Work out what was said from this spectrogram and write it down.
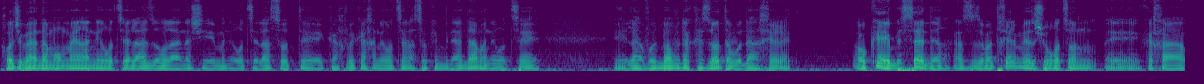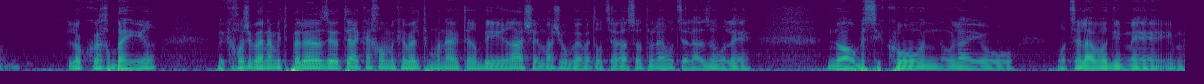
יכול להיות שבן אדם אומר, אני רוצה לעזור לאנשים, אני רוצה לעשות uh, כך וכך, אני רוצה לעסוק עם בני אדם, אני רוצה uh, לעבוד בעבודה כזאת, עבודה אחרת. אוקיי, בסדר. אז זה מתחיל מאיזשהו רצון uh, ככה לא כל כך בהיר, וככל שבן אדם מתפלל על זה יותר, ככה הוא מקבל תמונה יותר בהירה של מה שהוא באמת רוצה לעשות. אולי הוא רוצה לעזור לנוער בסיכון, אולי הוא רוצה לעבוד עם... עם, עם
